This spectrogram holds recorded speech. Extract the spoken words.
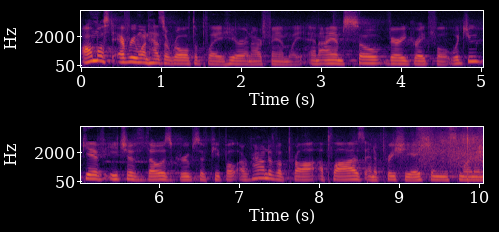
almost everyone has a role to play here in our family, and I am so very grateful. Would you give each of those groups of people a round of applause and appreciation this morning?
